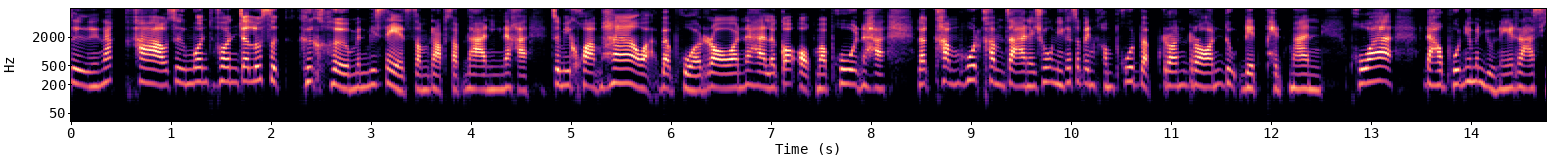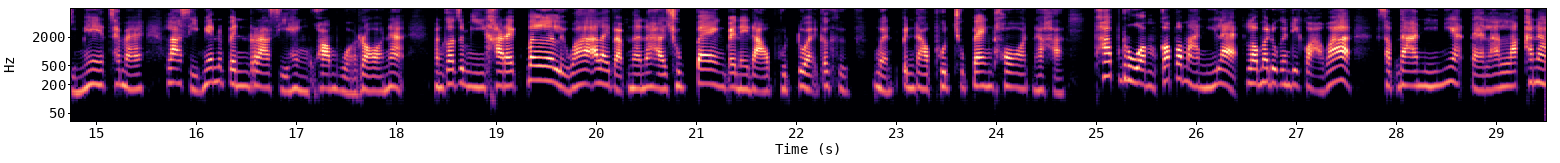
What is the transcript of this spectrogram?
สื่อนักข่าวสื่อมวลชนจะรู้สึกคึกเหิมเป็นพิเศษสำหรับสัปดาห์นี้นะคะ จะมีความห้าวอะแบบหัวร้อนนะคะ แล้วก็ออกมาพูดนะคะ แล้วคำพูดคำจาในช่วงนี้ก็จะเป็นคำพูดแบบร้อนๆดุเด็ดเผ็ดมัน เพราะว่าดาวพุธเนี่ยมันอยู่ในราศีเมษใช่ไหมราศีเมษมันเป็นราศีแห่งความหัวร้อนอะมันก็จะมี character หรือว่าอะไรแบบนั้นนะคะ ชุบแป้งไปในดาวพุธด้วยก็คือเหมือนเป็นดาวพุธชุบแป้งทอดนะคะ ภาพรวมก็ประมาณนี้แหละ เรามาดูกันดีกว่าว่า สัปดาห์นี้เนี่ยแต่ละลัคนา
